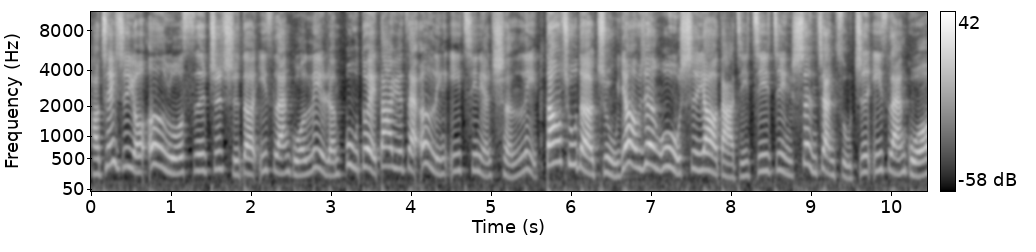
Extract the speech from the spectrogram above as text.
好，这支由俄罗斯支持的伊斯兰国猎人部队，大约在二零一七年成立，当初的主要任务是要打击激进圣战组织伊斯兰国。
